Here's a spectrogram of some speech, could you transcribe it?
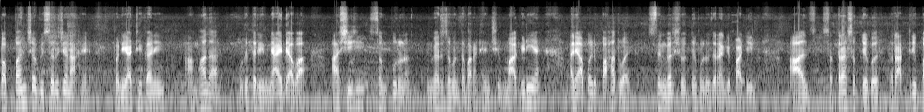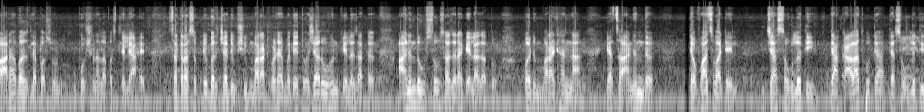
बाप्पांचं विसर्जन आहे. पण या ठिकाणी आम्हाला कुठेतरी न्याय द्यावा अशी ही संपूर्ण गरजवंत मराठ्यांची मागणी आहे. आणि आपण पाहतो आहे संघर्ष मनोजरांगे पाटील आज सतरा सप्टेंबर रात्री बारा वाजल्यापासून उपोषणाला बसलेले आहेत. सतरा सप्टेंबरच्या दिवशी मराठवाड्यामध्ये ध्वजारोहण केलं जातं. आनंद उत्सव साजरा केला जातो. पण मराठ्यांना याचा आनंद तेव्हाच वाटेल ज्या सवलती त्या काळात होत्या त्या सवलती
